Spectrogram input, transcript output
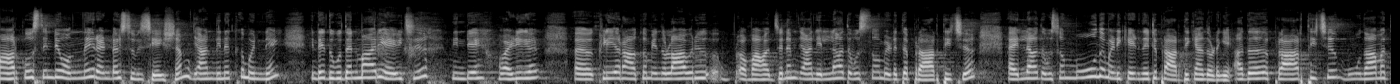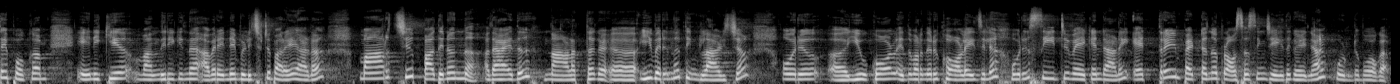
മാർക്കോസിന്റെ ഒന്ന് രണ്ട് സുവിശേഷം ഞാൻ നിനക്ക് മുന്നേ എന്റെ ദൂതന്മാരെ അയച്ച് നിന്റെ വഴികൾ ക്ലിയർ ആക്കും എന്നുള്ള ആ ഒരു വാചനം ഞാൻ എല്ലാ ദിവസവും എടുത്ത് പ്രാർത്ഥിച്ച് എല്ലാ ദിവസവും മൂന്ന് മണിക്ക് എഴുന്നേറ്റ് പ്രാർത്ഥിക്കാൻ തുടങ്ങി. അത് പ്രാർത്ഥിച്ച് മൂന്നാമത്തെ പൊക്കം എനിക്ക് വന്നിരിക്കുന്ന അവരെന്നെ വിളിച്ചിട്ട് പറയുകയാണ് മാർച്ച് പതിനൊന്ന് അതായത് നാളത്തെ ഈ വരുന്ന തിങ്കളാഴ്ച ഒരു യു കോൾ എന്ന് പറഞ്ഞൊരു കോളേജിൽ ഒരു സീറ്റ് വേക്കന്റ് ആണ് എത്രയും പെട്ടെന്ന് പ്രോസസ്സിങ് ചെയ്ത് കഴിഞ്ഞാൽ കൊണ്ടുപോകാം.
